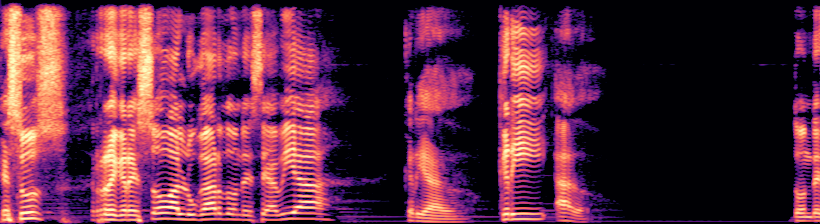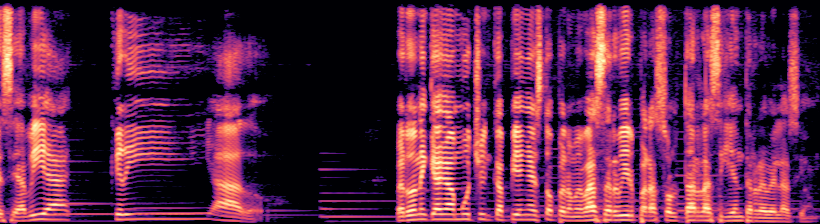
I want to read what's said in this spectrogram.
Jesús regresó al lugar donde se había criado, criado, donde se había criado. Perdonen que haga mucho hincapié en esto, pero me va a servir para soltar la siguiente revelación.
